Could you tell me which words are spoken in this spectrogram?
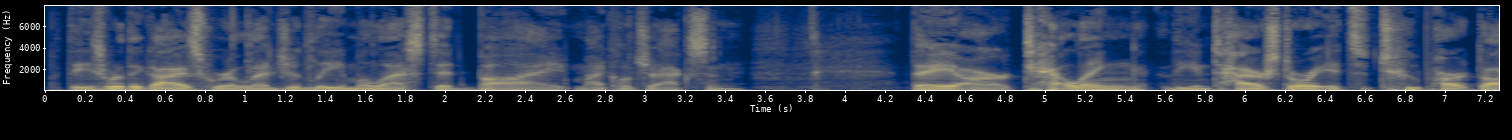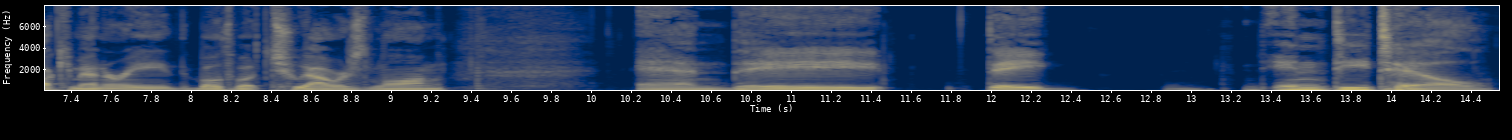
but these were the guys who were allegedly molested by Michael Jackson. They are telling the entire story. It's a two part documentary, both about two hours long. And they, they in detail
